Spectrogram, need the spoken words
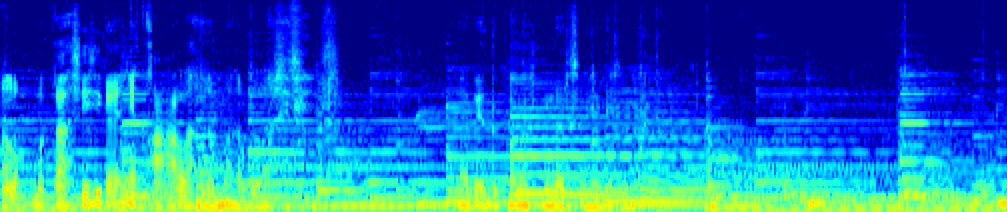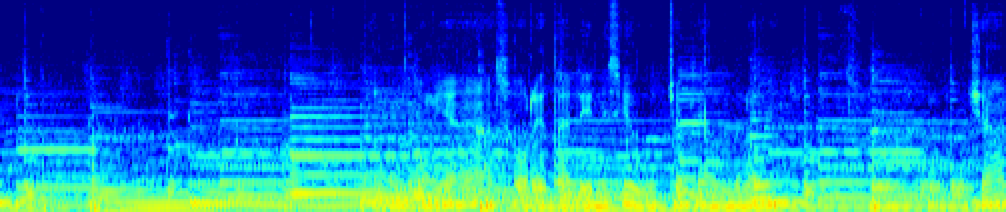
kalau Bekasi sih kayaknya kalah sama Bekasi. Tadi itu panas benar sih di sini sore tadi ini sih hujan sih alhamdulillah hujan.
